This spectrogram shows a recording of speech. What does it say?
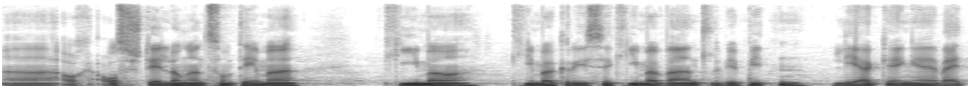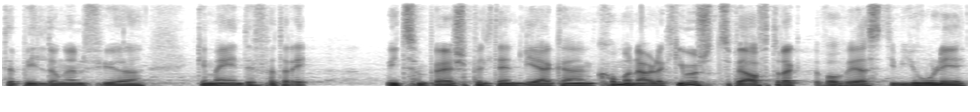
äh, auch Ausstellungen zum Thema Klima, Klimakrise, Klimawandel. Wir bieten Lehrgänge, Weiterbildungen für Gemeindevertreter, wie zum Beispiel den Lehrgang Kommunaler Klimaschutzbeauftragter, wo wir erst im Juli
